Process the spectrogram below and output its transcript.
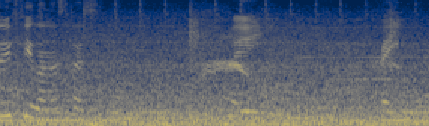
Tudo fila, nas festas Bem. Bem.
